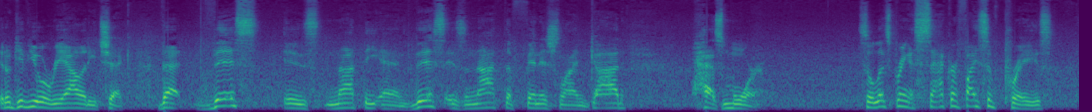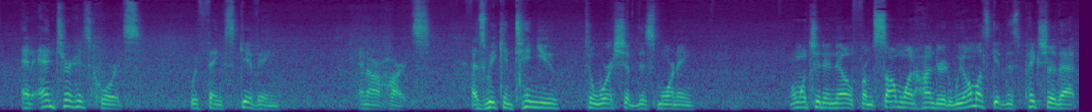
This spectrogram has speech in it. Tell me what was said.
it'll give you a reality check that this is not the end. This is not the finish line. God has more. So let's bring a sacrifice of praise and enter his courts with thanksgiving in our hearts. As we continue to worship this morning, I want you to know from Psalm 100, we almost get this picture that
